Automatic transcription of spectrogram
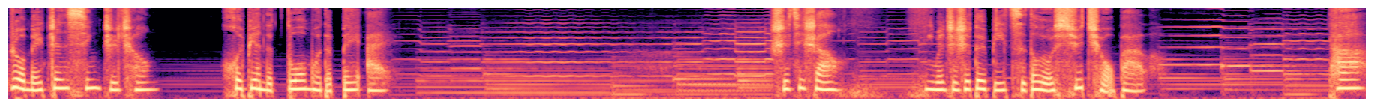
若没真心支撑，会变得多么的悲哀？实际上，你们只是对彼此都有需求罢了。他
